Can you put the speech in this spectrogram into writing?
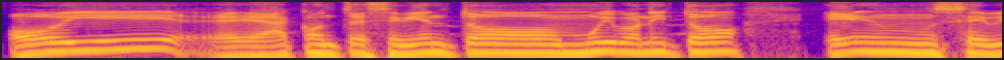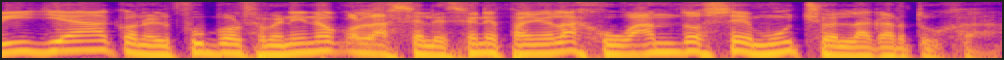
hoy eh, acontecimiento muy bonito en Sevilla con el fútbol femenino, con la selección española jugándose mucho en la cartuja.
